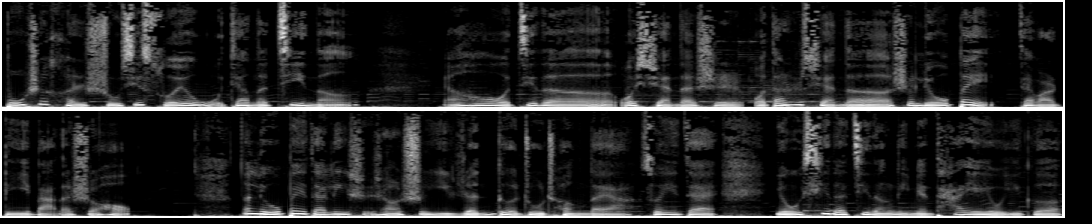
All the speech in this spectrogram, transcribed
不是很熟悉所有武将的技能，然后我记得我选的是我当时选的是刘备，在玩第一把的时候，那刘备在历史上是以仁德著称的呀，所以在游戏的技能里面，他也有一个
